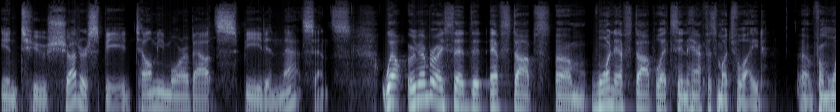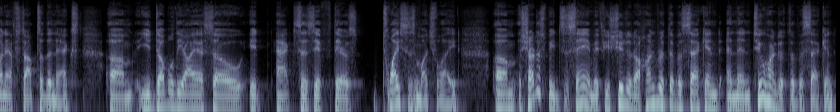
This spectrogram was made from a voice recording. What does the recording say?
into shutter speed, tell me more about speed in that sense. Well, remember I said that f stops, um, one f stop lets in half as much light. Uh, from one f stop to the next, um, you double the ISO, it acts as if there's twice as much light. Um, shutter speed's the same. If you shoot at a hundredth of a second and then two hundredth of a second,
